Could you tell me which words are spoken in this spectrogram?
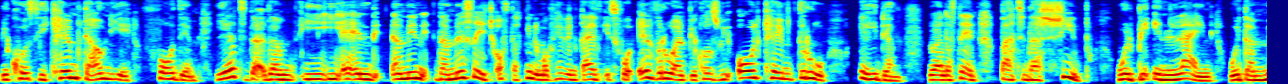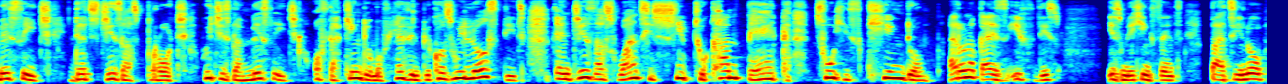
because he came down here for them. Yet the, the he, and i mean the message of the kingdom of heaven guys is for everyone because we all came through adam you understand? But the sheep will be in line with the message that Jesus brought, which is the message of the kingdom of heaven, because we lost it. And Jesus wants his sheep to come back to his kingdom. I don't know, guys, if this is making sense. But you know,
